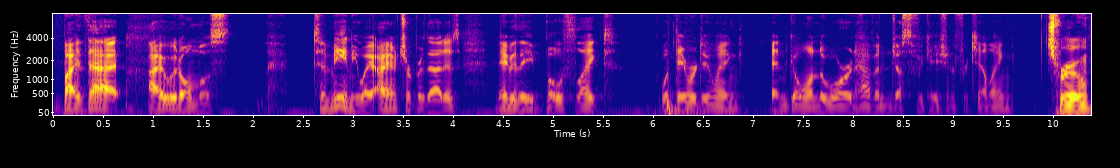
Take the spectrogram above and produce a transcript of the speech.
by that, I would almost, to me anyway, I interpret that as maybe they both liked what they were doing and going to war and having justification for killing, True.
